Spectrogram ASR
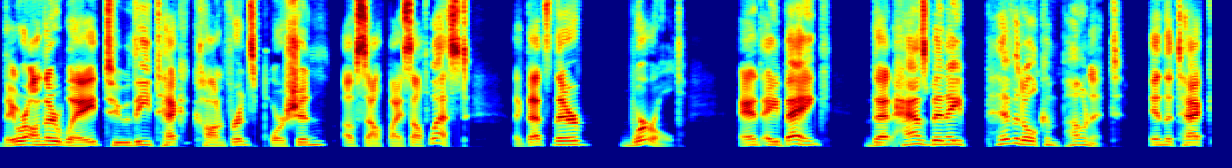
They were on their way to the tech conference portion of South by Southwest. Like that's their world. And a bank that has been a pivotal component in the tech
